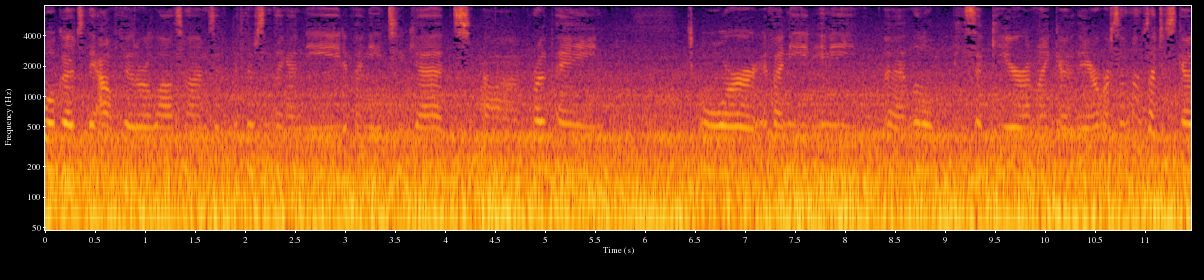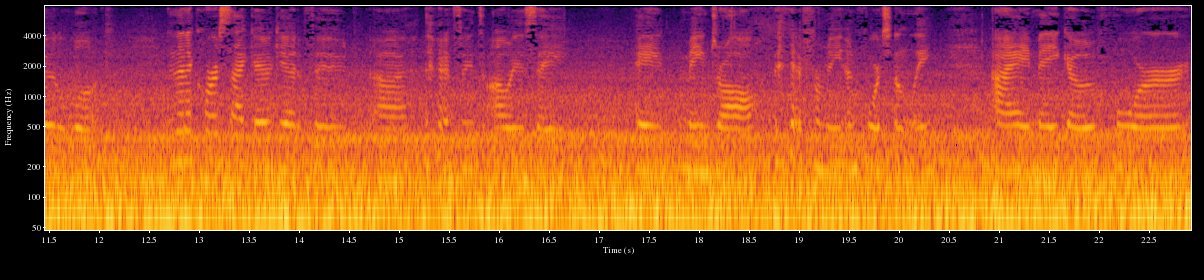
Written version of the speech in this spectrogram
will go to the outfitter a lot of times if, if there's something I need. If I need to get uh, propane, or if I need any uh, little piece of gear, I might go there. Or sometimes I just go to look. And then of course I go get food. Uh, food's always a, a main draw for me, unfortunately. I may go for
